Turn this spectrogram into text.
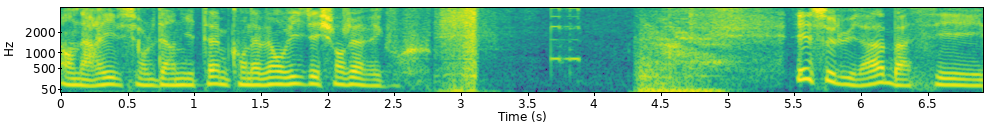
on arrive sur le dernier thème qu'on avait envie d'échanger avec vous. Et celui-là, bah, c'est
